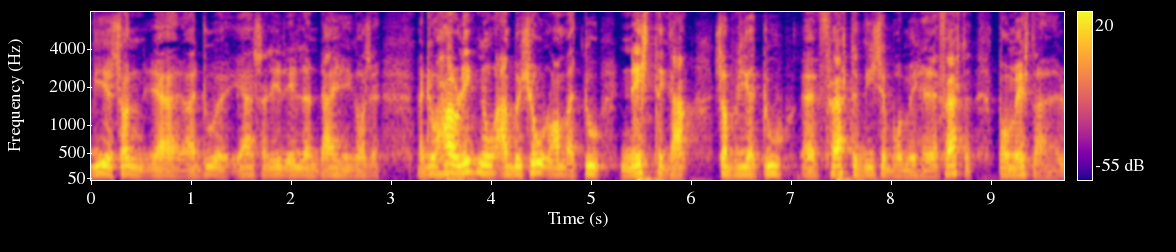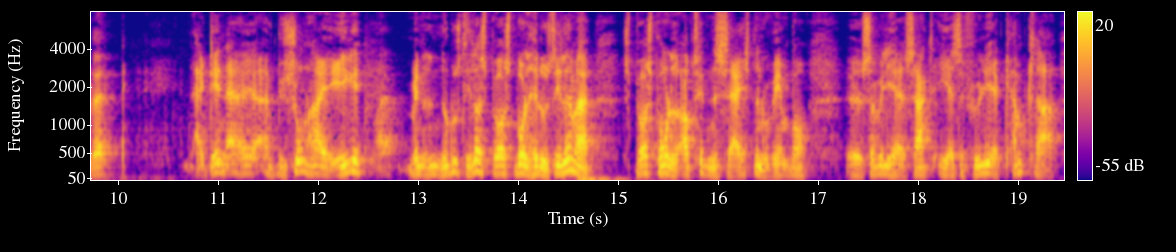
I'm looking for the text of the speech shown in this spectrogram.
vi er sådan, ja, du, jeg er så lidt ældre end dig, ikke også? Men du har jo ikke nogen ambition om, at du næste gang, så bliver du øh, første viceborgmester, eller første borgmester, eller hvad? Nej, den ambition har jeg ikke. Men når du stiller spørgsmålet, havde du stillet mig spørgsmålet op til den 16. november, øh, så ville jeg have sagt, at jeg selvfølgelig er kampklar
